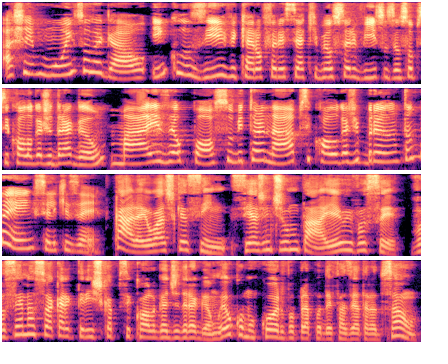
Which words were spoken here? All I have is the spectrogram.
Achei muito legal. Inclusive, quero oferecer aqui meus serviços. Eu sou psicóloga de dragão, mas eu posso me tornar psicóloga de Bran também, se ele quiser. Cara, eu acho que assim, se a gente juntar eu e você, você na sua característica psicóloga de dragão, eu como corvo para poder fazer a tradução,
